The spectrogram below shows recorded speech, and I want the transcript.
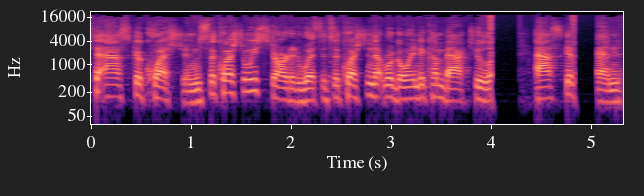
to ask a question. It's the question we started with, it's a question that we're going to come back to. Let's ask it again.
